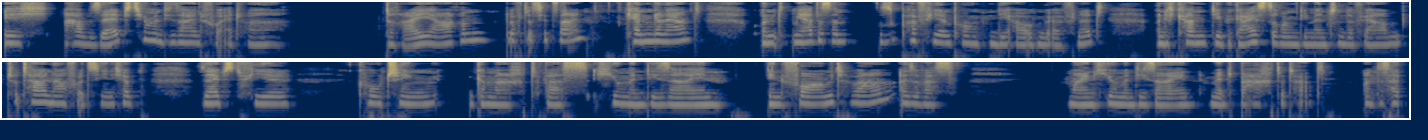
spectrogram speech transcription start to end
Ich habe selbst Human Design vor etwa drei Jahren, dürfte es jetzt sein, kennengelernt und mir hat es in super vielen Punkten die Augen geöffnet und ich kann die Begeisterung, die Menschen dafür haben, total nachvollziehen. Ich habe selbst viel Coaching gemacht, was Human Design informed war, also was mein Human Design mit beachtet hat. Und das hat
